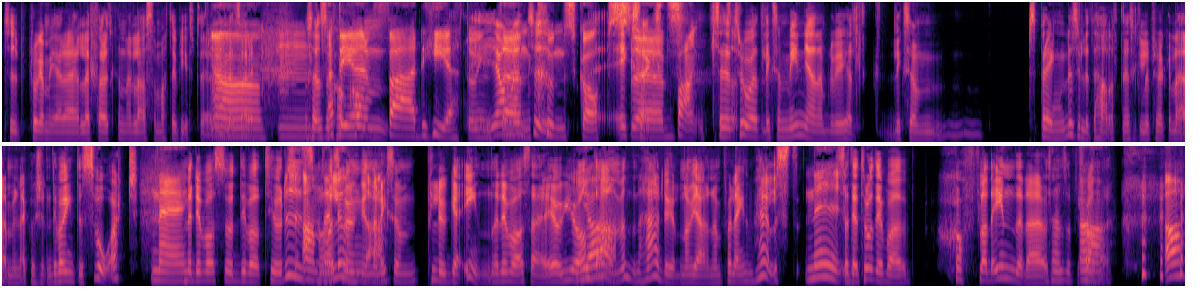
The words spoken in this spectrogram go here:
typ programmera eller för att kunna lösa matteuppgifter. eller du vet, så här. Ja, mm. Och sen så att det är kom- en färdighet och inte Ja, men en typ. kunskapsbank. Så jag tror att liksom min hjärna blev helt liksom sprängdes ju lite halvt när jag skulle försöka lära mig den här kursen. Det var inte svårt, Nej. men det var, så, det var teori Så som man var tvungen att liksom plugga in. Och det var så här, jag, jag har Ja. inte använt den här delen av hjärnan på hur länge som helst. Nej. Så jag tror att jag bara skyfflade in det där och sen så försvann Ja. ja,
